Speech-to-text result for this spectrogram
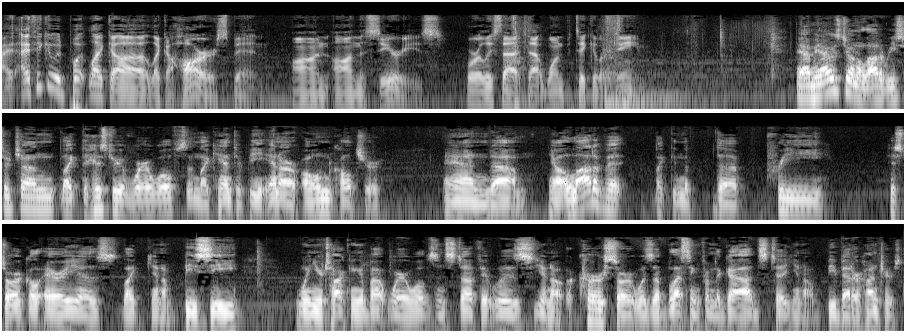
I, I think it would put like a like a horror spin on on the series, or at least that that one particular game. Yeah, I mean, I was doing a lot of research on like the history of werewolves and lycanthropy in our own culture, and um, you know, a lot of it, like in the the pre-historical areas, like you know BC, when you're talking about werewolves and stuff, it was you know a curse or it was a blessing from the gods to you know be better hunters.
